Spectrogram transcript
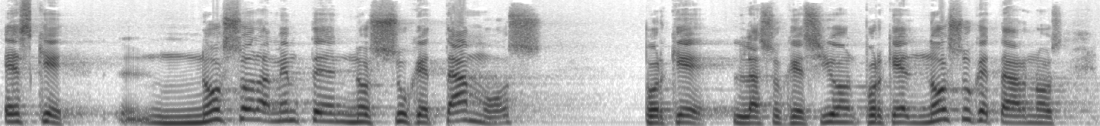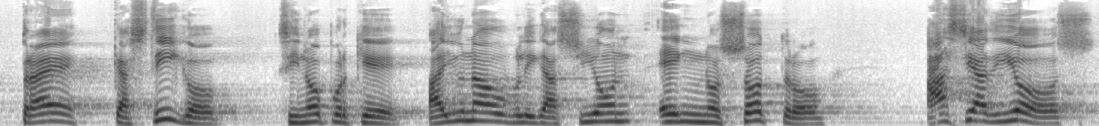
es que no solamente nos sujetamos porque la sujeción, porque el no sujetarnos trae castigo, sino porque hay una obligación en nosotros hacia Dios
